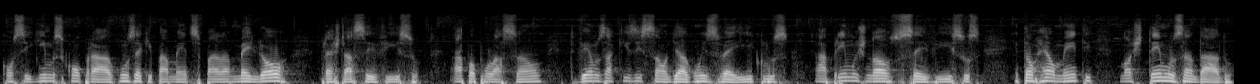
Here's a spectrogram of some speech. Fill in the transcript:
conseguimos comprar alguns equipamentos para melhor prestar serviço à população, tivemos aquisição de alguns veículos, abrimos novos serviços. Então, realmente, nós temos andado,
